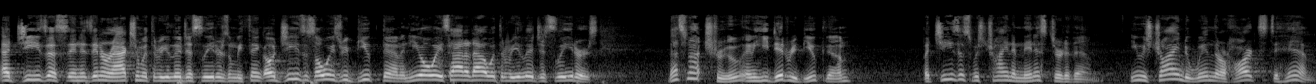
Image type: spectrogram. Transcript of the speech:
at Jesus and his interaction with the religious leaders and we think, oh, Jesus always rebuked them and he always had it out with the religious leaders. That's not true. I mean, he did rebuke them, but Jesus was trying to minister to them. He was trying to win their hearts to him.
